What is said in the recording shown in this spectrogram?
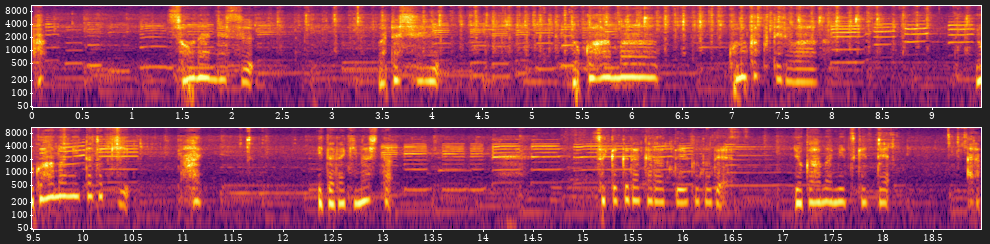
あそうなんです。私横浜このカクテルは横浜に行った時ただきました。せっかくだからっていうことで横浜見つけてあら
